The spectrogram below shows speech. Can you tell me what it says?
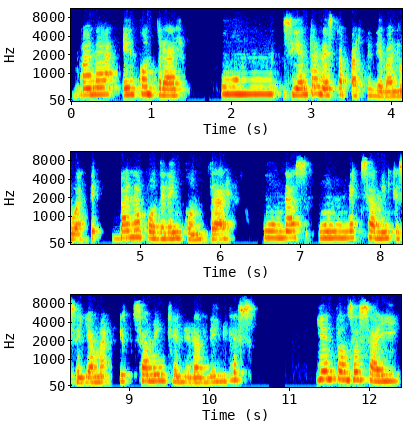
van a encontrar un, si entran a esta parte de evalúate, van a poder encontrar un examen que se llama examen general de inglés. Y entonces ahí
